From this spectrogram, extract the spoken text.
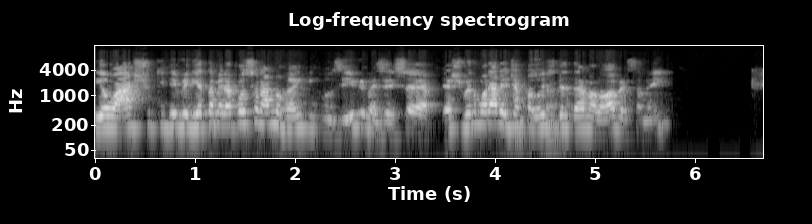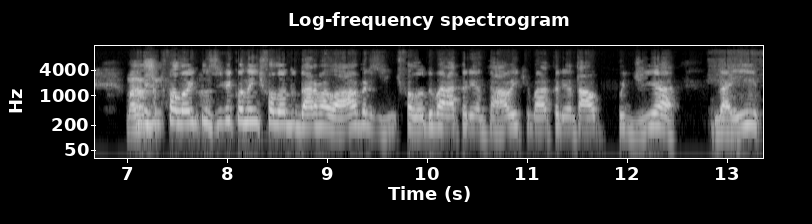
e eu acho que deveria estar melhor posicionado no ranking, inclusive, mas isso é. É chovendo uma olhada, a gente já falou de The Dharma Lovers também. Mas, assim, a gente falou, inclusive, quando a gente falou do Dharma Lovers, a gente falou do Barato Oriental e que o Barato Oriental podia, daí,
